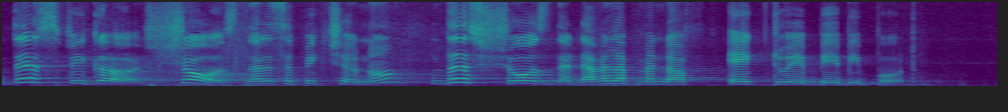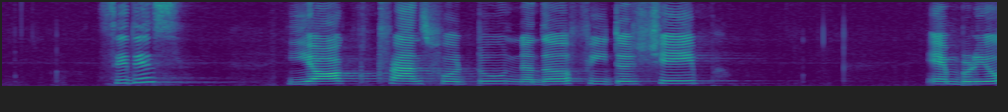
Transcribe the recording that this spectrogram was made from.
This figure shows, there is a picture, no? This shows the development of egg to a baby bird. See this? Yolk transferred to another fetal shape. embryo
